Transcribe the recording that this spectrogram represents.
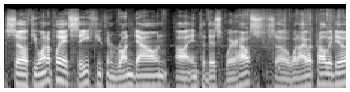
So if you want to play it safe, you can run down uh, into this warehouse. So what I would probably do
